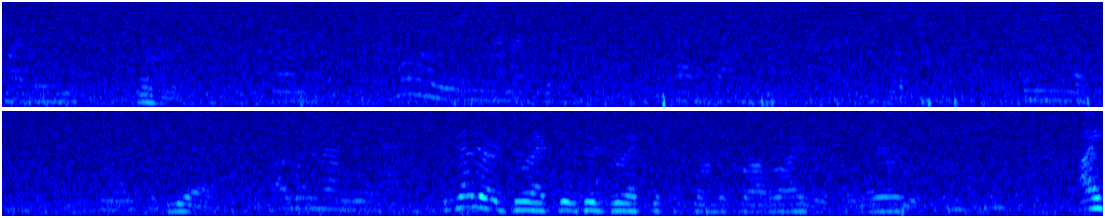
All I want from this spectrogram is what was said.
the movies Uh-huh. and totally enamored with uh, that movie. I mean like you know just Yeah. I went around doing that. The other director, good director performance, Rob Reiner, hilarious. I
